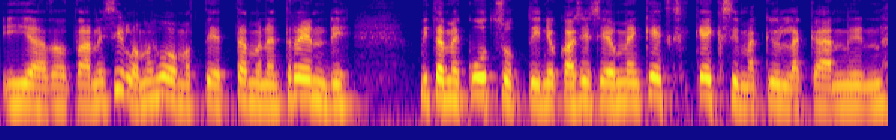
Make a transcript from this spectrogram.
Ja tota, niin silloin me huomattiin, että tämmöinen trendi, mitä me kutsuttiin, joka siis ei ole meidän keksimä kylläkään, niin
